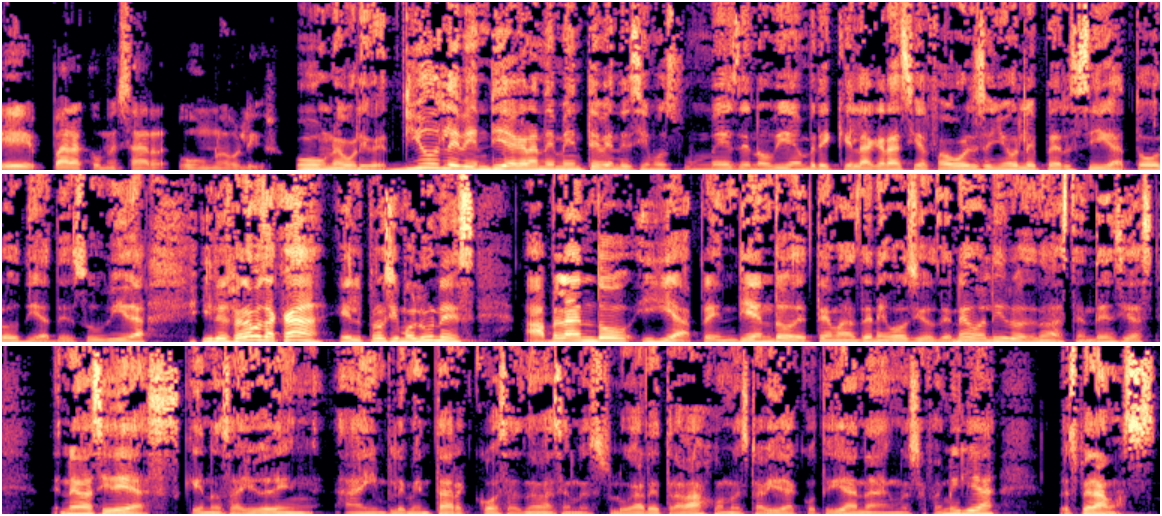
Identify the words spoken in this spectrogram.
eh, para comenzar un nuevo libro. Un nuevo libro. Dios le bendiga grandemente. Bendecimos un mes de noviembre. Que la gracia el favor del Señor le persiga todos los días de su vida. Y lo esperamos acá el próximo lunes, hablando y aprendiendo de temas de negocios, de nuevos libros, de nuevas tendencias, de nuevas ideas que nos ayuden a implementar cosas nuevas en nuestro lugar de trabajo, en nuestra vida cotidiana, en nuestra familia. Lo esperamos.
